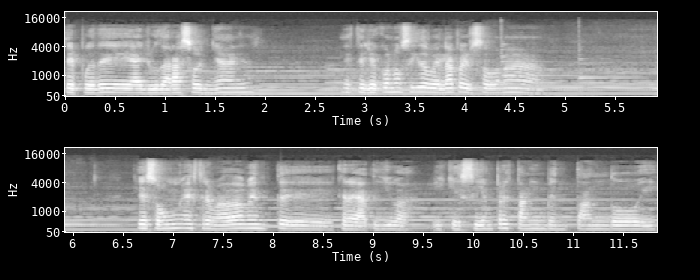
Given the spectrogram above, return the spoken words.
te puede ayudar a soñar. Este, yo he conocido ver la personas que son extremadamente creativas y que siempre están inventando y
